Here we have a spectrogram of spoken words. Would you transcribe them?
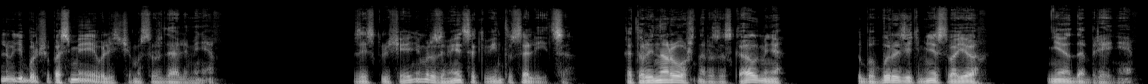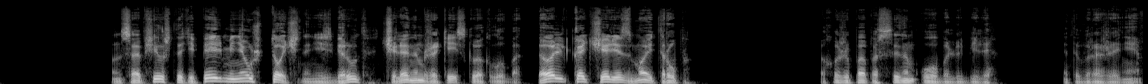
Люди больше посмеивались, чем осуждали меня. За исключением, разумеется, Квинтуса Лица, который нарочно разыскал меня, чтобы выразить мне свое неодобрение. Он сообщил, что теперь меня уж точно не изберут членом жокейского клуба. Только через мой труп. Похоже, папа с сыном оба любили это выражение.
